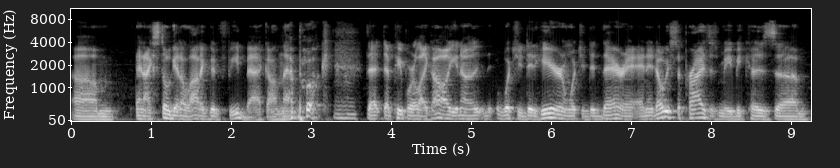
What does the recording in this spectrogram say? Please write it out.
Um, and I still get a lot of good feedback on that book. Mm-hmm. That that people are like, oh, you know, what you did here and what you did there, and it always surprises me because, um,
